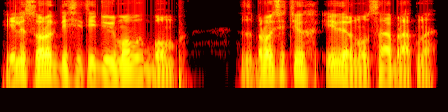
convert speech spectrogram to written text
или 40 10-дюймовых бомб, сбросить их и вернуться обратно.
